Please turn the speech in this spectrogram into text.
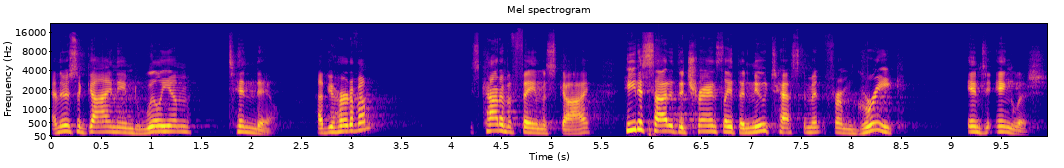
and there's a guy named William Tyndale. Have you heard of him? He's kind of a famous guy. He decided to translate the New Testament from Greek into English.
